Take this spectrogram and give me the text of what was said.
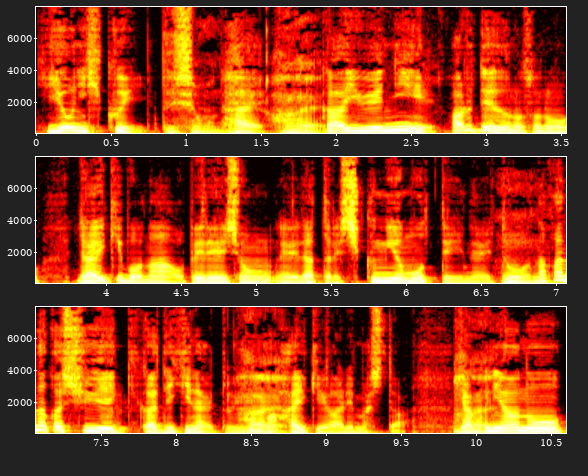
非常に低い。はい、でしょうね。はい。はい、がゆえに、ある程度のその大規模なオペレーションだったり仕組みを持っていないと、うん、なかなか収益化できないという、まあ、背景がありました。逆にあの、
